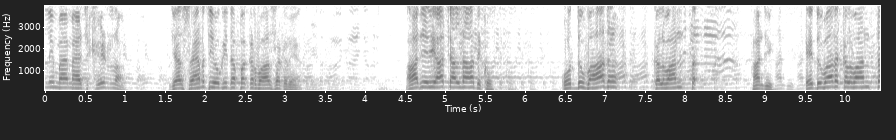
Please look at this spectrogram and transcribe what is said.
ਗੱਲ ਨਹੀਂ ਮੈਂ ਮੈਚ ਖੇਡਣਾ ਜੇ ਸਹਿਮਤੀ ਹੋਗੀ ਤਾਂ ਆਪਾਂ ਕਰਵਾ ਸਕਦੇ ਹਾਂ। ਆ ਜੀ ਆ ਚੱਲਦਾ ਆ ਦੇਖੋ। ਉਸ ਤੋਂ ਬਾਅਦ ਕਲਵੰਤ ਹਾਂਜੀ। ਇਸ ਤੋਂ ਬਾਅਦ ਕਲਵੰਤ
